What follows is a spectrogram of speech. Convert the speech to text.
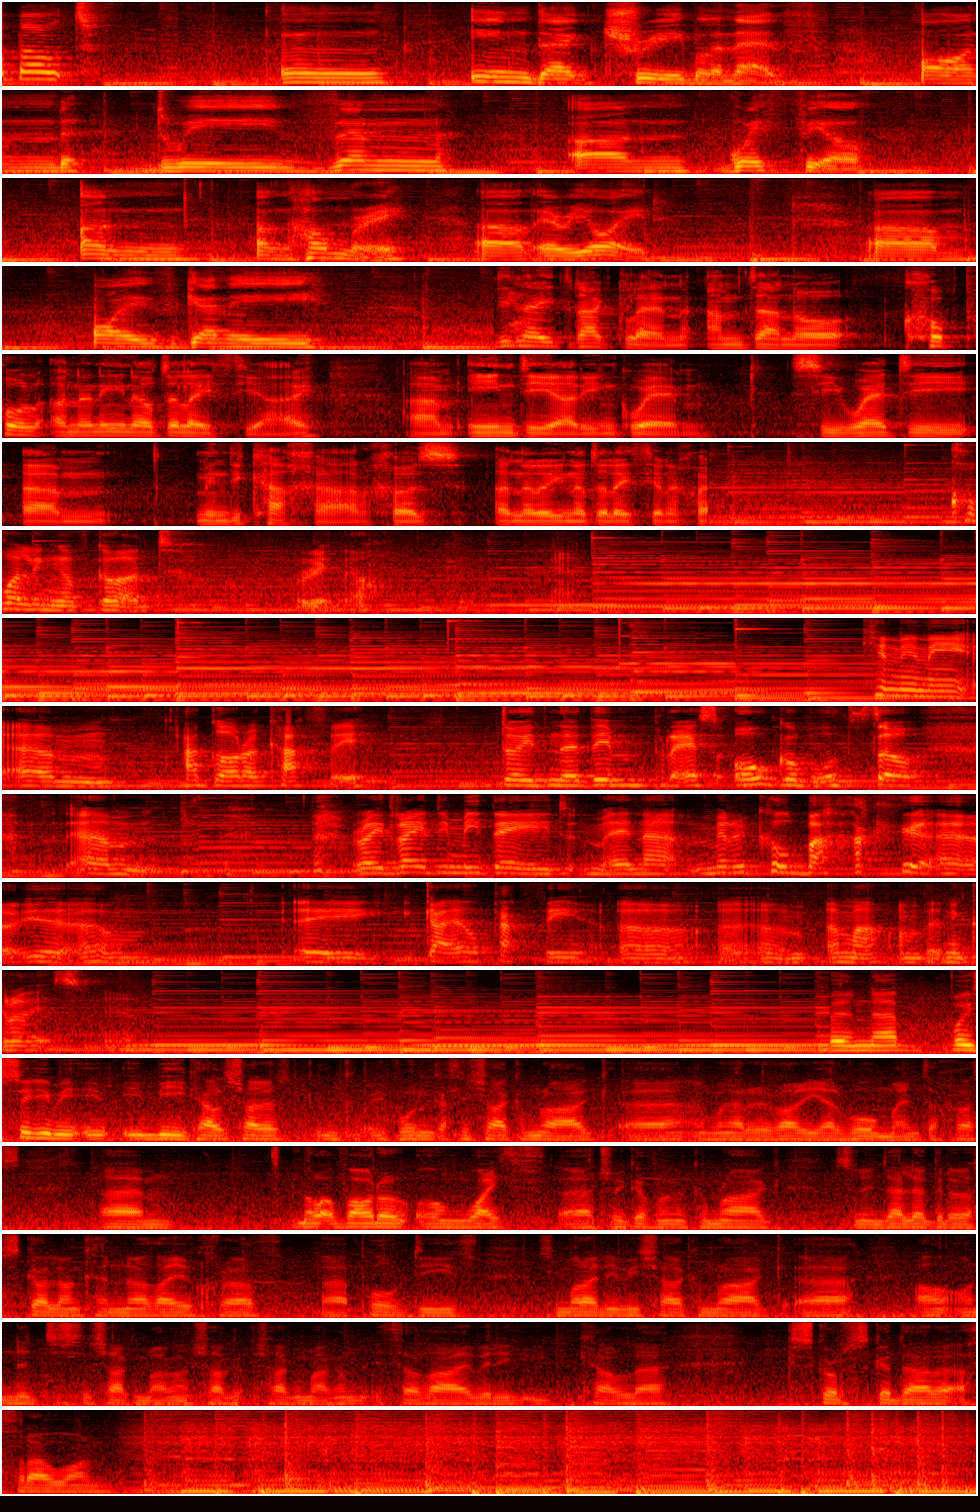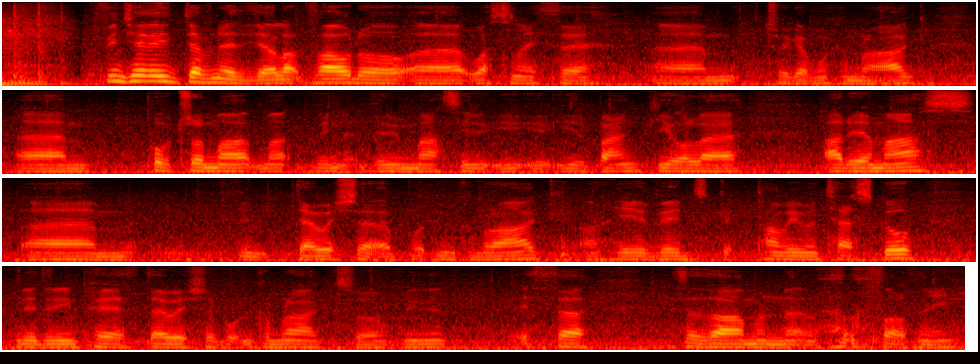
about mm, 13 blynedd, ond dwi ddim yn gweithio yn yng Nghymru um, erioed. Um, oedd gen i... Di wneud raglen amdano cwpl yn yn unol dyleithiau, um, un di ar un gwym, sydd wedi um, mynd i cachar, achos yn yr unol dyleithiau yn y chwe calling of God, really. Yeah. cyn i ni um, agor y caffi, doedd na ddim pres o gwbl. So, um, roedd rhaid i mi ddeud, mae yna miracle bach uh, yeah, um, e, gael caffi uh, um, yma am Benny groes. Yeah. Mae'n uh, bwysig i mi, i, i mi cael siarad, i fod yn gallu siarad Cymraeg uh, yng Nghymru Rari ar foment, achos um, mae lot fawr o'n waith uh, trwy gyfrwng y Cymraeg. So ni'n delio gyda'r ysgolion cynradd a uwchradd uh, pob dydd. So mae rhaid i fi siarad Cymraeg, uh, ond nid jyst yn siarad Cymraeg, ond siarad, siarad Cymraeg yn eitha dda i fi cael uh, sgwrs gyda'r athrawon. Fi'n teulu defnyddio lot fawr o uh, wasanaethau um, trwy gyfrwng Cymraeg. Um, pob tro mae ma, fi'n fi mas i'r banc i ola arian mas, um, fi'n dewis e y bwtyn Cymraeg, a hefyd pan fi'n Tesco, fi'n gwneud yr un peth dewis e y bwtyn Cymraeg. So fi'n eitha, eitha dda y ffordd ni.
